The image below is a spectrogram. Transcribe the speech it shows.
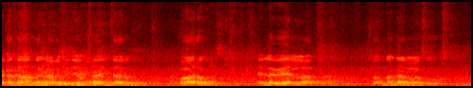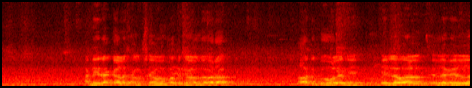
కట గారు విజయం సాధించారు. వారు ఎల్లవేళ స్వర్ణకారులకు అన్ని రకాల సంక్షేమ పథకాల ద్వారా ఆదుకోవాలని ఎల్లవాళ్ళ ఎల్లవేళ్ళ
